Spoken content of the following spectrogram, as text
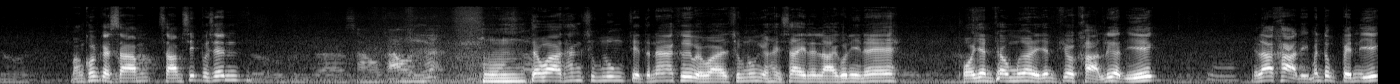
โดยบางคนก็3 30%โดยคนก็เศร้าเก้าเลยนะอืมแต่ว่าทั้งชุมลุงเจตนาคือแบบว่าชุมลุงอยากให้ใส่หลายๆกว่านี้แน่พอยันเจ้าเมื่อเดี๋ยวยันเจ้าขาดเลือดอีกโดย เวลาขาดอีกมันต้องเป็นอีก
